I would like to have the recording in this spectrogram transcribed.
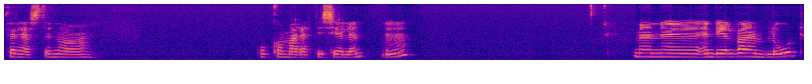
för hästen och, och komma rätt i selen. Mm. Men eh, en del varmblod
